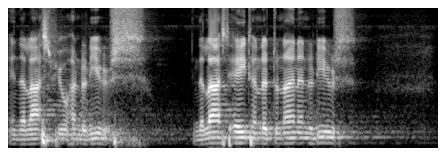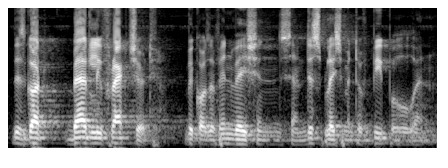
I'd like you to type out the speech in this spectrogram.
in the last few hundred years. In the last eight hundred to nine hundred years, this got badly fractured because of invasions and displacement of people and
